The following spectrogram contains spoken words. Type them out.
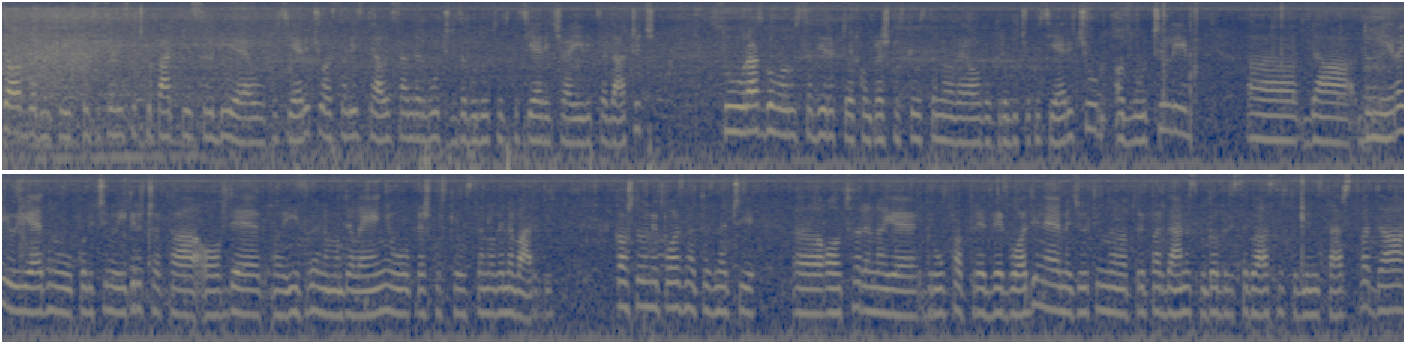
za odbornike ispred Socijalističke partije Srbije u Kosjeriću, a sa liste Aleksandar Vučić za budućnost Kosjerića i Ivica Dačić, su u razgovoru sa direktorkom preškolske ustanove Olga Grbić u Kosjeriću odlučili da doniraju jednu količinu igračaka ovde izvojenom odelenju preškolske ustanove na Vardi. Kao što vam je poznato, znači, otvorena je grupa pre dve godine, međutim, pre par dana smo dobili saglasnost od ministarstva da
